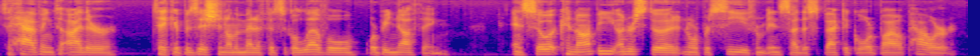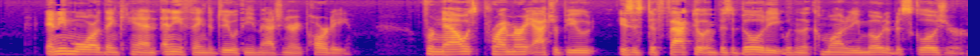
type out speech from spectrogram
to having to either take a position on the metaphysical level, or be nothing. And so it cannot be understood nor perceived from inside the spectacle or biopower, any more than can anything to do with the imaginary party. For now, its primary attribute is its de facto invisibility within the commodity mode of disclosure,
